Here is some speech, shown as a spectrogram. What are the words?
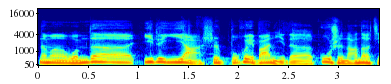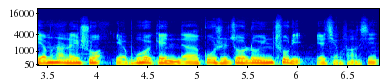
那么我们的一对一啊，是不会把你的故事拿到节目上来说，也不会给你的故事做录音处理，也请放心。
